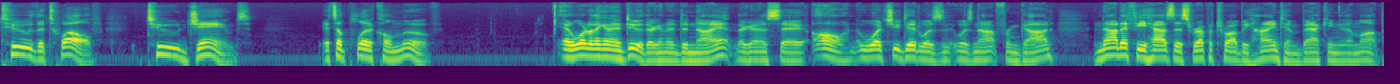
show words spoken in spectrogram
to the twelve, to James. It's a political move. And what are they going to do? They're going to deny it. They're going to say, "Oh, what you did was was not from God." Not if he has this repertoire behind him backing them up.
